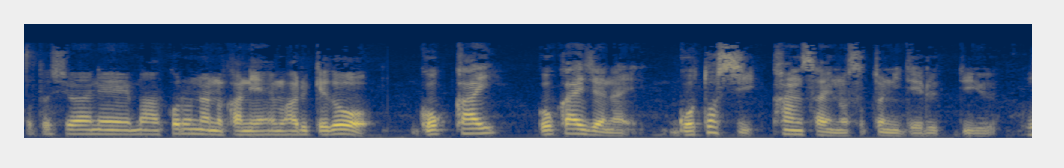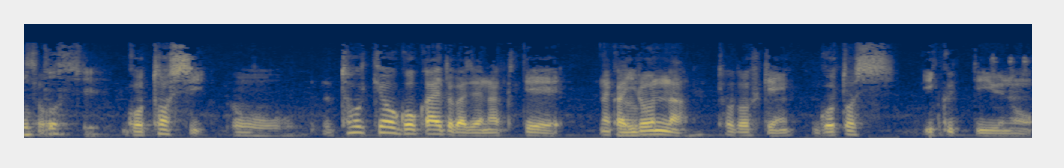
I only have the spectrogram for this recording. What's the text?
今年はね、まあコロナの兼ね合いもあるけど、5回 ?5 回じゃない。5都市、関西の外に出るっていう。5都市 ?5 都市。東京5回とかじゃなくて、なんかいろんな都道府県、5都市行くっていうのを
